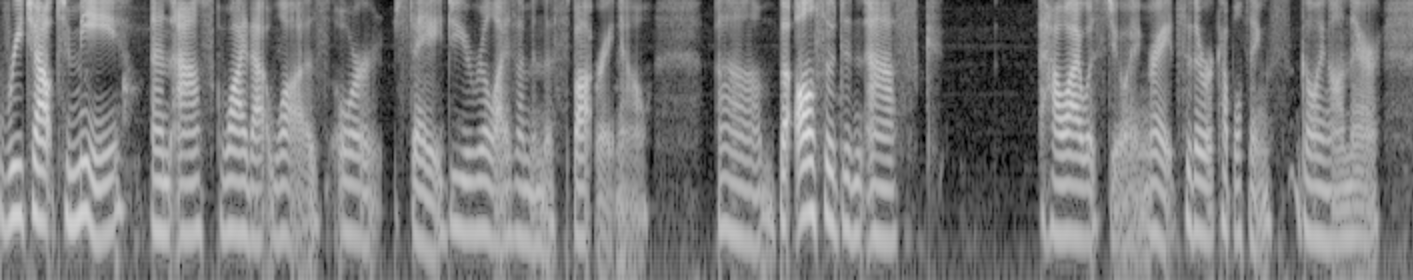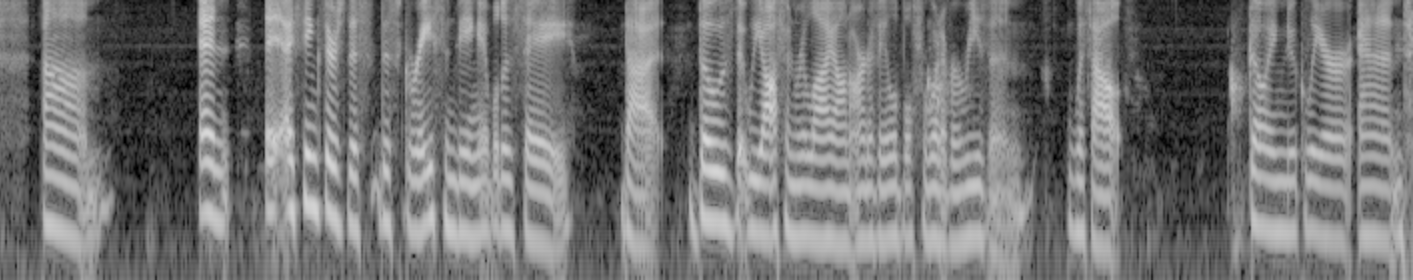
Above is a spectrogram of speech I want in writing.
reach out to me and ask why that was or say do you realize i'm in this spot right now um, but also didn't ask how I was doing, right? So there were a couple things going on there. Um, and I think there's this this grace in being able to say that those that we often rely on aren't available for whatever reason without going nuclear and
